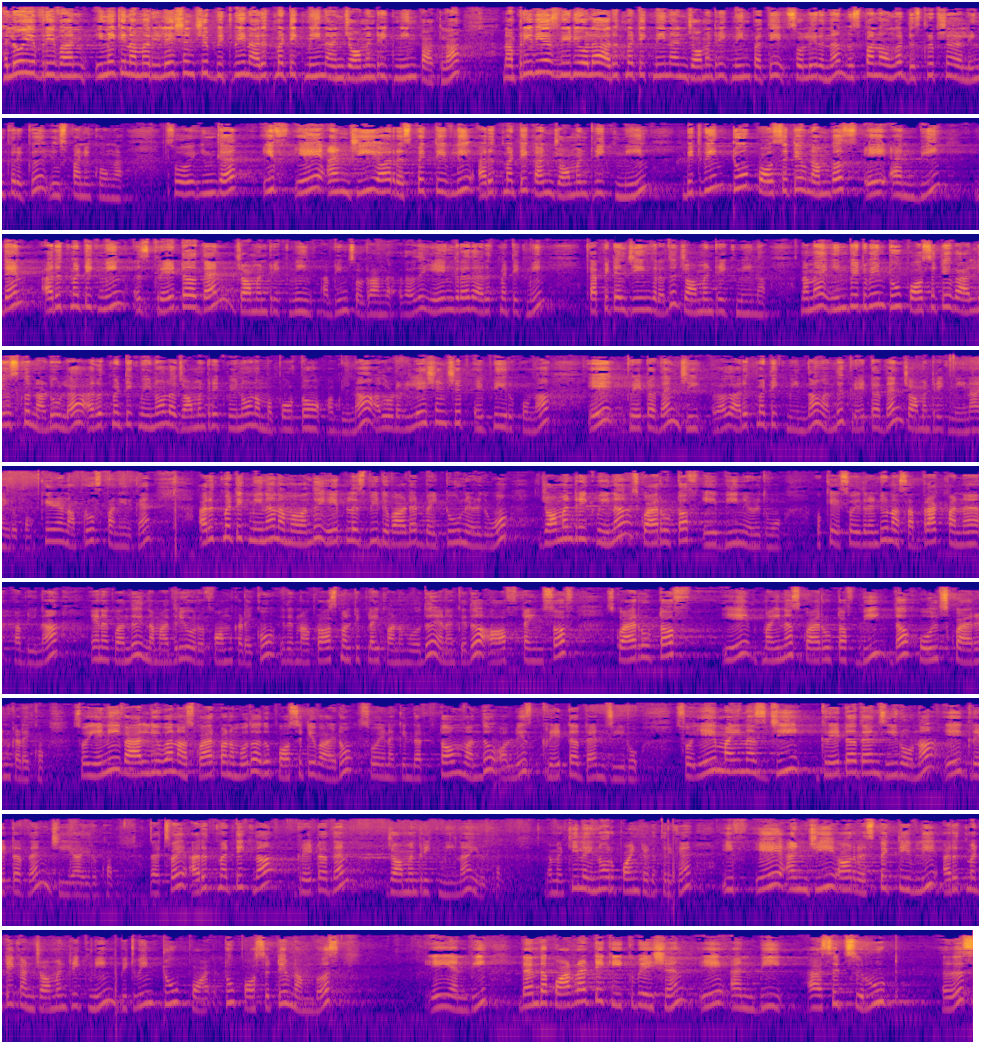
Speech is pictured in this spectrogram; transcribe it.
Hello every one இன்னைக்கு நம்ம relationship between arithmetic mean and geometric mean பார்க்கலாம். நான் ப்ரீவியஸ் வீடியோல arithmetic mean and geometric mean பத்தி சொல்லியிருந்தேன். மிஸ் பண்ணவங்க டிஸ்கிரிப்ஷனில் லிங்க் இருக்கு. யூஸ் பண்ணிக்கோங்க. ஸோ இங்க if A and G are respectively arithmetic and geometric mean between two positive numbers A and B then arithmetic mean is greater than geometric mean அப்படின்னு சொல்றாங்க. அதாவது ஏங்கிறது அரித்மெட்டிக் மீன் கேபிட்டல் ஜிங்கிறது geometric mean நம்ம in between two positive வேல்யூஸ்க்கு நடுவில் arithmetic மீனோ இல்லை geometric மீனோ நம்ம போட்டோம் அப்படின்னா அதோட ரிலேஷன்ஷிப் எப்படி இருக்கும்னா ஏ கிரேட்டர் தென் ஜி அதாவது அரித்மெட்டிக் மீன் தான் வந்து கிரேட்டர் தென் ஜாமெண்ட்ரிக் மீனாக இருக்கும். கீழே நான் ப்ரூஃப் பண்ணியிருக்கேன். அரித்மெட்டிக் மீனை நம்ம வந்து A plus B divided by டூன்னு எழுதுவோம். ஜாமெண்ட்ரிக் மீனை ஸ்கொயர் ரூட் ஆஃப் ஏபின்னு எழுதுவோம். ஓகே ஸோ இது ரெண்டும் நான் சப்ராக்ட் பண்ணேன் அப்படின்னா எனக்கு வந்து இந்த மாதிரி ஒரு ஃபார்ம் கிடைக்கும். இதுக்கு நான் கிராஸ் மல்டிப்ளை பண்ணும்போது எனக்கு இது half times of square root of A minus square root of B the whole ஸ்கொயர்னு கிடைக்கும். ஸோ எனி வேல்யூவை நான் ஸ்கொயர் பண்ணும்போது அது பாசிட்டிவ் ஆகிடும் ஸோ எனக்கு இந்த டேர்ம் வந்து always greater than zero so A minus G greater than ஜீரோனா A greater than ஜியாக இருக்கும். தட்ஸ் வை அரித்மெட்டிக் தான் கிரேட்டர் தென் ஜாமெண்ட்ரிக் மீனாக இருக்கும். நம்ம கீழே இன்னொரு பாயிண்ட் எடுத்திருக்கேன் if A and G are respectively arithmetic and geometric mean between two two positive numbers a and b then the quadratic equation a and b as its root is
